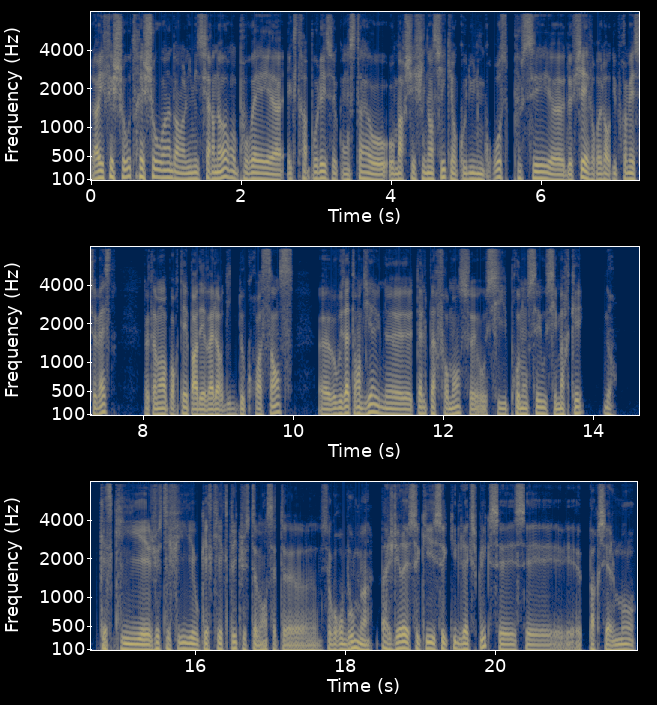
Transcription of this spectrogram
Alors il fait chaud, très chaud hein, dans l'hémisphère nord. On pourrait euh, extrapoler ce constat aux, marchés financiers qui ont connu une grosse poussée euh, de fièvre lors du premier semestre, notamment emportée par des valeurs dites de croissance. Euh, vous vous attendiez à une telle performance aussi prononcée, aussi marquée? Non. Qu'est-ce qui justifie ou qu'est-ce qui explique justement cette, ce gros boom? Bah, Je dirais ce qui, ce qui l'explique, c'est partiellement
